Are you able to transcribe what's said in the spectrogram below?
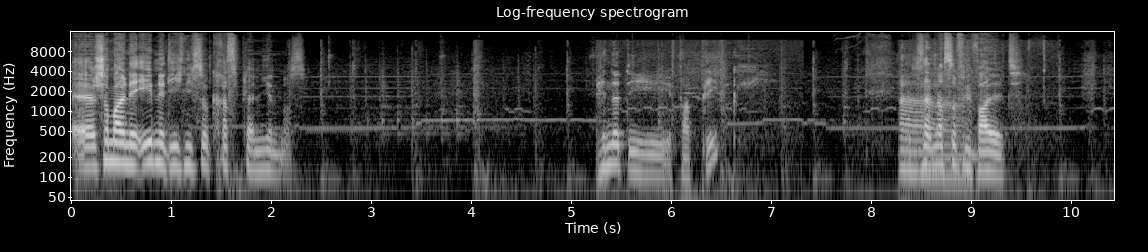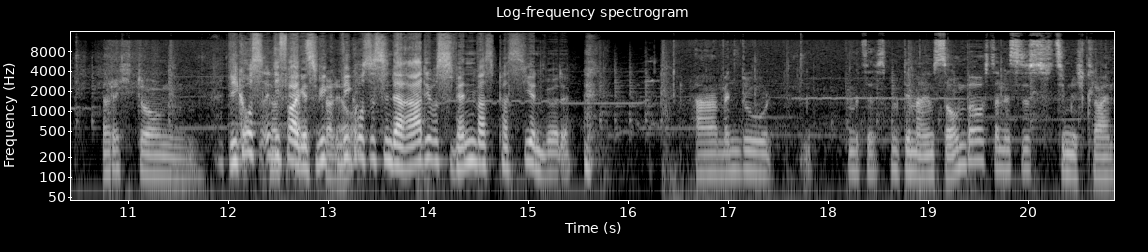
äh, schon mal eine Ebene, die ich nicht so krass planieren muss. Hinter die Fabrik? Es ist halt noch so Äh, viel Wald. Richtung... Wie groß, die Frage ist, wie, wie groß ist denn der Radius, wenn was passieren würde? Äh, wenn du mit, das, mit dem einen Stone baust, dann ist es ziemlich klein.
